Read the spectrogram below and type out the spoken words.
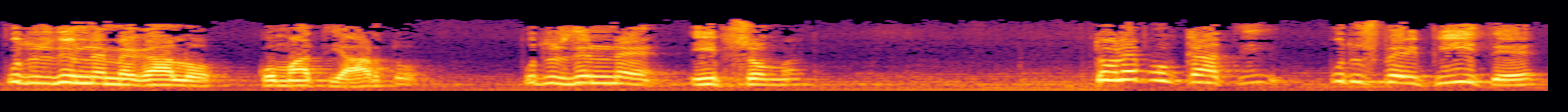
Που τους δίνουν μεγάλο κομμάτι άρτο που τους δίνουν ύψωμα το βλέπουν κάτι που τους περιποιείται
